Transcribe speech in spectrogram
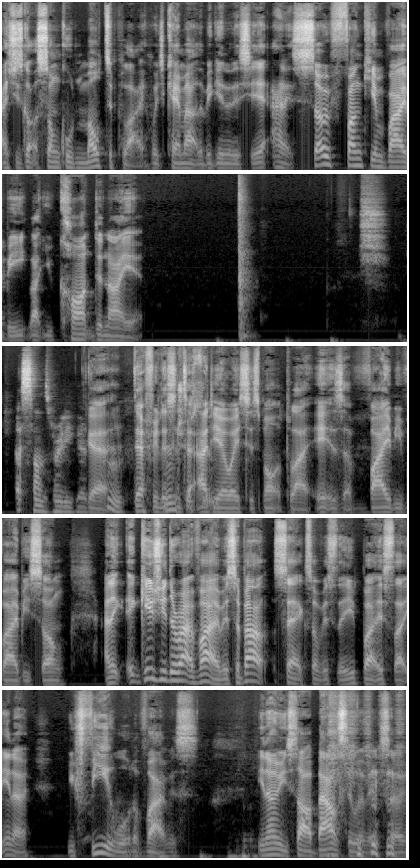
and she's got a song called Multiply, which came out at the beginning of this year, and it's so funky and vibey, like you can't deny it. that sounds really good. Yeah, Hmm, definitely listen to interesting. Adi Oasis Multiply. It is a vibey, vibey song, and it, it gives you the right vibe. It's about sex, obviously, but it's like you know you feel all the vibes. You know, you start bouncing with it. So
